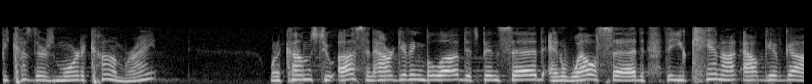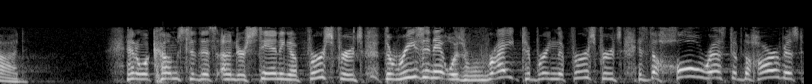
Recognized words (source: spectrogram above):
Because there's more to come, right? When it comes to us and our giving, beloved, it's been said and well said that you cannot outgive God. And when it comes to this understanding of first fruits, the reason it was right to bring the first fruits is the whole rest of the harvest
